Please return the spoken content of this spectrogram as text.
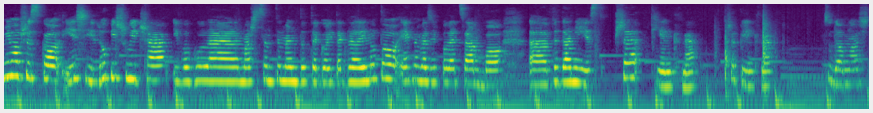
Mimo wszystko, jeśli lubisz Witcha i w ogóle masz sentyment do tego i tak dalej, no to jak najbardziej polecam, bo e, wydanie jest przepiękne. Przepiękne. Cudowność.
